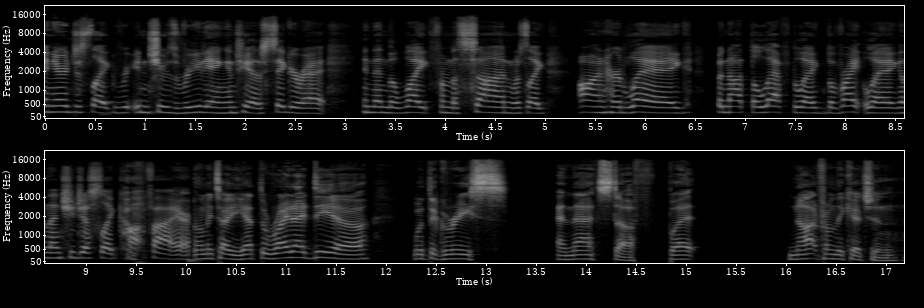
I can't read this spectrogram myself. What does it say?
And you're just like, re- and she was reading and she had a cigarette and then the light from the sun was like on her leg, but not the left leg, the right leg. And then she just like caught fire. Let me tell you, you got the right idea with the grease and that stuff, but not from the kitchen.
